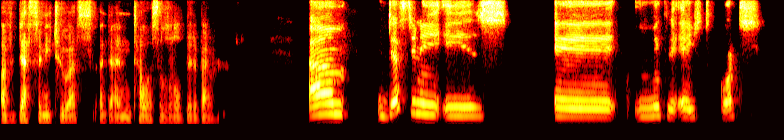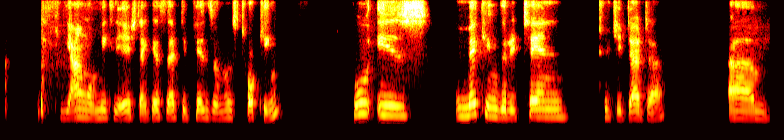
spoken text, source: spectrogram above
of Destiny to us and, and tell us a little bit about her? Um, Destiny is a middle aged god, young or middle aged, I guess that depends on who's talking who is making the return to Jidada um,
